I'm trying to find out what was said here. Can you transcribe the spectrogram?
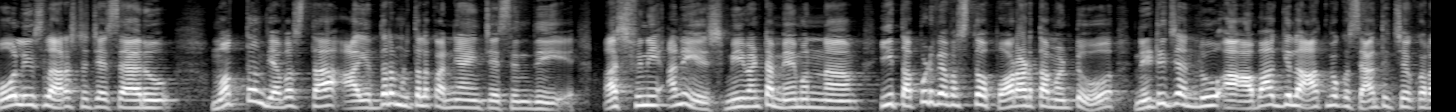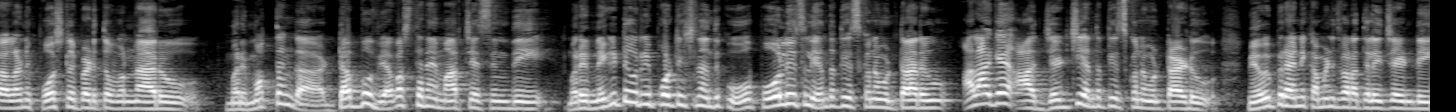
పోలీసులు అరెస్ట్ చేశారు. మొత్తం వ్యవస్థ ఆ ఇద్దరు మృతులకు అన్యాయం చేసింది. అశ్విని అనీష్ మీ వెంట మేమున్నాం. ఈ తప్పుడు వ్యవస్థతో పోరాడతామంటూ నెటిజన్లు ఆ అభాగ్యుల ఆత్మకు శాంతి చేకూరాలని పోస్టులు పెడుతూ ఉన్నారు. మరి మొత్తంగా డబ్బు వ్యవస్థనే మార్చేసింది. మరి నెగిటివ్ రిపోర్ట్ ఇచ్చినందుకు పోలీసులు ఎంత తీసుకుని ఉంటారు? అలాగే ఆ జడ్జి ఎంత తీసుకుని ఉంటాడు? మీ అభిప్రాయాన్ని కమెంట్ ద్వారా తెలియజేయండి.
